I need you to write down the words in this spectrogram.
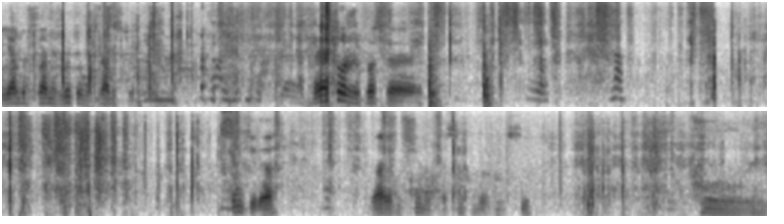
я бы с вами выпил с радостью. Да я тоже просто... Всё. На, Сумки, да? Да, я мужчина, костюмки нужно нести. Фу, блин.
